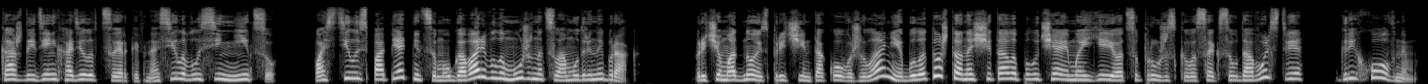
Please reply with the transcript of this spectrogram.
Каждый день ходила в церковь, носила в лосиницу, постилась по пятницам и уговаривала мужа на целомудренный брак. Причем одной из причин такого желания было то, что она считала получаемое ею от супружеского секса удовольствие греховным.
